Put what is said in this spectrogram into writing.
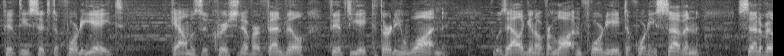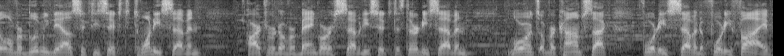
56 to 48. Kalamazoo Christian over Fenville 58 to 31. It was Allegan over Lawton 48 to 47. Centerville over Bloomingdale 66 to 27. Hartford over Bangor 76 to 37. Lawrence over Comstock 47 to 45.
